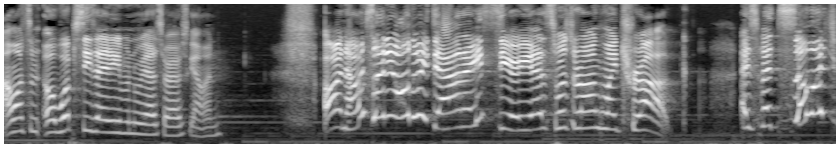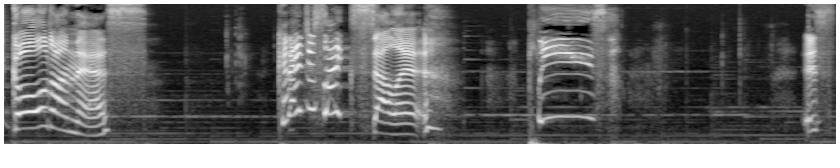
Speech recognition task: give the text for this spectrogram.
I want some. Oh, whoopsies! I didn't even realize where I was going. Oh, now it's sliding all the way down. Are you serious? What's wrong with my truck? I spent so much gold on this. Can I just like sell it? Please? This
